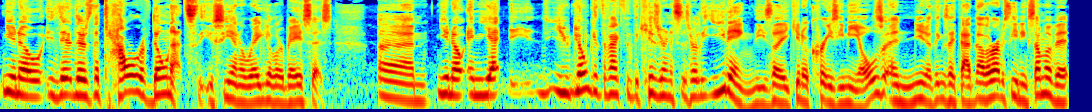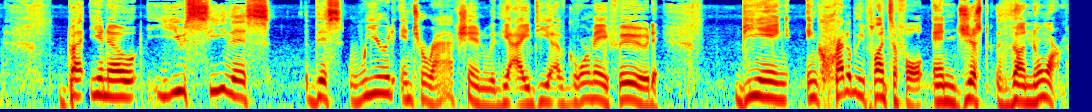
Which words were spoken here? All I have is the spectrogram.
you know, there, there's the Tower of Donuts that you see on a regular basis. Um, you know, and yet you don't get the fact that the kids are necessarily eating these like, you know, crazy meals and, you know, things like that. Now they're obviously eating some of it, but, you know, you see this, this weird interaction with the idea of gourmet food being incredibly plentiful and just the norm.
